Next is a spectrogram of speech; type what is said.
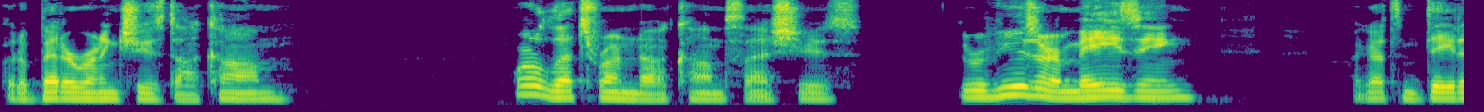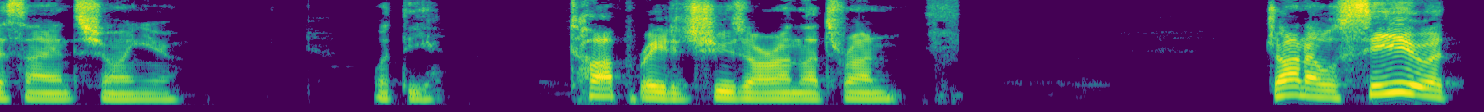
go to betterrunningshoes.com or LetsRun.com slash shoes. The reviews are amazing. I got some data science showing you what the top rated shoes are on Let's Run. John, I will see you at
